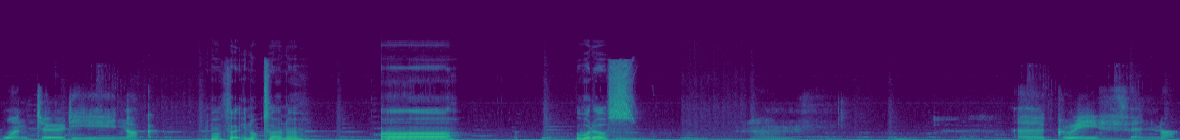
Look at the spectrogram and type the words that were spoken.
130 knock. 130 Nocturno. Uh, what else? Um. Uh, grave and knock.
